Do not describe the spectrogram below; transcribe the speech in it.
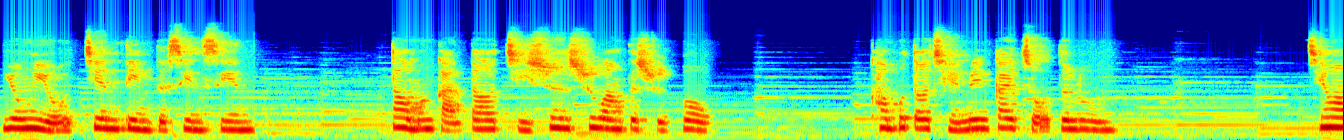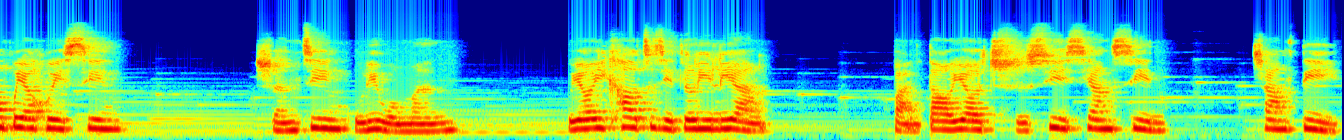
拥有坚定的信心。当我们感到极甚失望的时候，看不到前面该走的路，千万不要灰心。神经鼓励我们，不要依靠自己的力量，反倒要持续相信上帝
